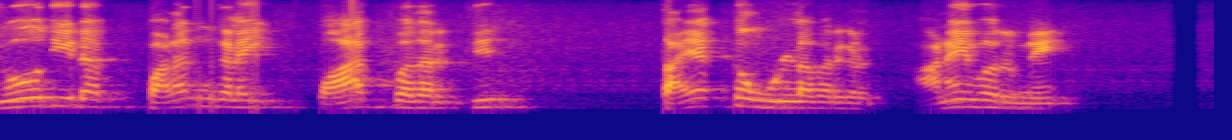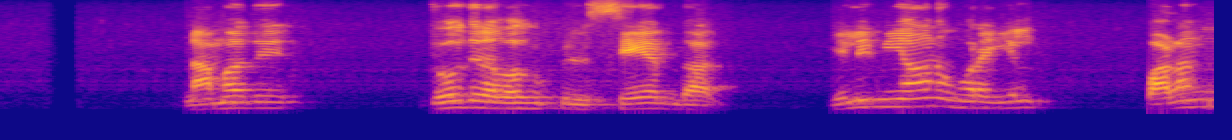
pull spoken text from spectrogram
ஜோதிட பலன்களை பார்ப்பதற்கு தயக்கம் உள்ளவர்கள் அனைவருமே நமது ஜோதிட வகுப்பில் சேர்ந்தால் எளிமையான முறையில் பலன்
